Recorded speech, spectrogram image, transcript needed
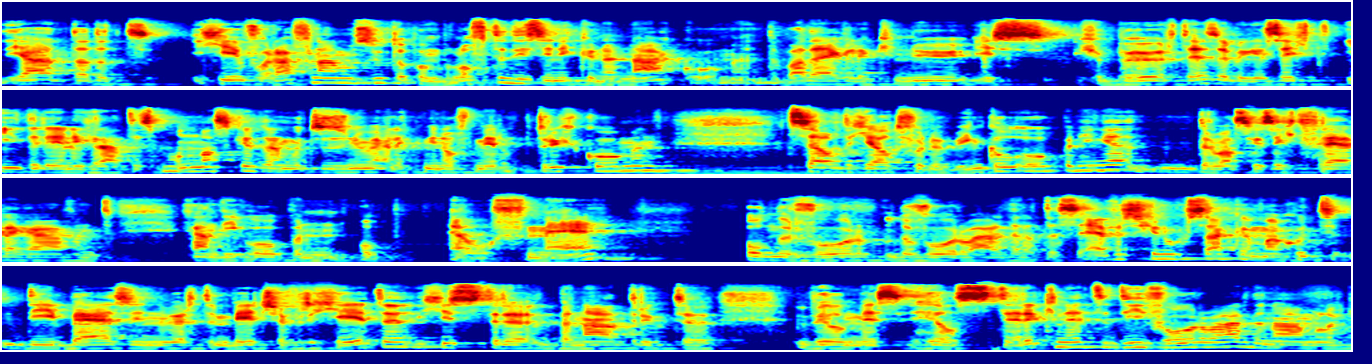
ja, dat het geen voorafnames doet op een belofte die ze niet kunnen nakomen. Wat eigenlijk nu is gebeurd. Hè. Ze hebben gezegd iedereen een gratis mondmasker. Daar moeten ze nu eigenlijk min of meer op terugkomen. Hetzelfde geldt voor de winkelopeningen. Er was gezegd vrijdagavond gaan die open op 11 mei onder voor de voorwaarde dat de cijfers genoeg zakken. Maar goed, die bijzin werd een beetje vergeten. Gisteren benadrukte Wilmes heel sterk net die voorwaarde, namelijk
